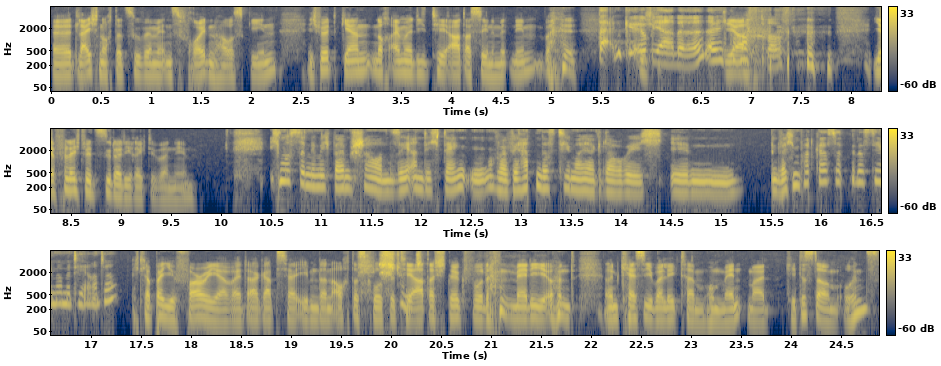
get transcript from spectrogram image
äh, gleich noch dazu, wenn wir ins Freudenhaus gehen. Ich würde gern noch einmal die Theaterszene mitnehmen. Weil Danke, ich, Björn, da habe ich ja, drauf. ja, vielleicht willst du da direkt übernehmen. Ich musste nämlich beim Schauen sehr an dich denken, weil wir hatten das Thema ja, glaube ich, in in welchem Podcast hatten wir das Thema mit Theater? Ich glaube bei Euphoria, weil da gab es ja eben dann auch das große Stimmt. Theaterstück, wo dann Maddie und, und Cassie überlegt haben, Moment mal, geht es da um uns?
